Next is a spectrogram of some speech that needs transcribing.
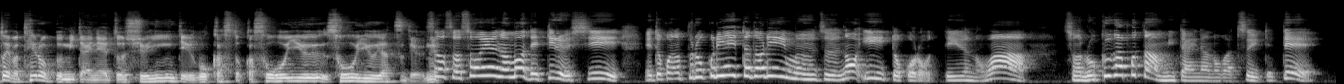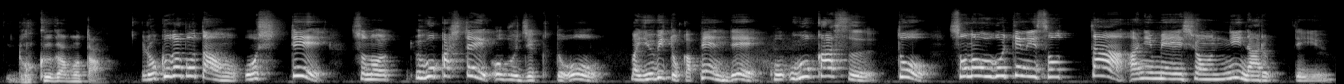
例えばテロップみたいなやつをシュイーンって動かすとか、そういう、そういうやつだよね。そうそう、そういうのもできるし、えっと、この Procreate Dreams のいいところっていうのは、その録画ボタンみたいなのがついてて、録画ボタン。録画ボタンを押して、その動かしたいオブジェクトを、まあ、指とかペンでこう動かすと、その動きに沿ったアニメーションになるっていう。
